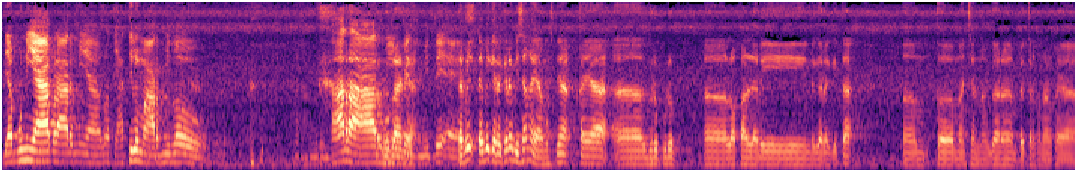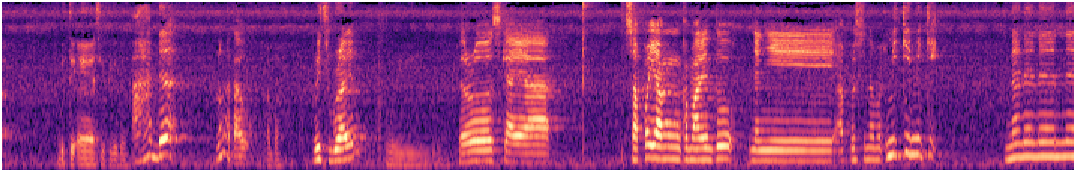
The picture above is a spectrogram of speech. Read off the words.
diampuni ya para army ya lo hati-hati lo sama army lo tentara army Bukan ya. BTS Tapi tapi kira-kira bisa nggak ya? Maksudnya kayak eh, grup-grup eh, lokal dari negara kita em, ke mancanegara sampai terkenal kayak BTS gitu-gitu. ada lo nggak tahu Apa? Rich Brian Wih. terus kayak siapa yang kemarin tuh nyanyi apa sih nama Niki Niki na na na na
